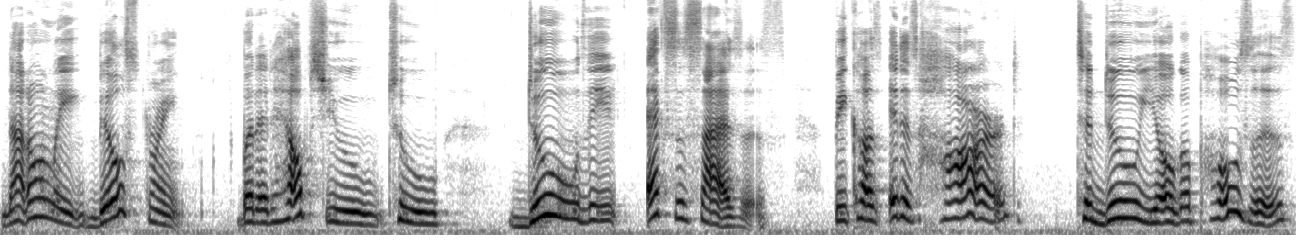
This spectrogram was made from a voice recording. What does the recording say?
not only builds strength, but it helps you to do the exercises because it is hard to do yoga poses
